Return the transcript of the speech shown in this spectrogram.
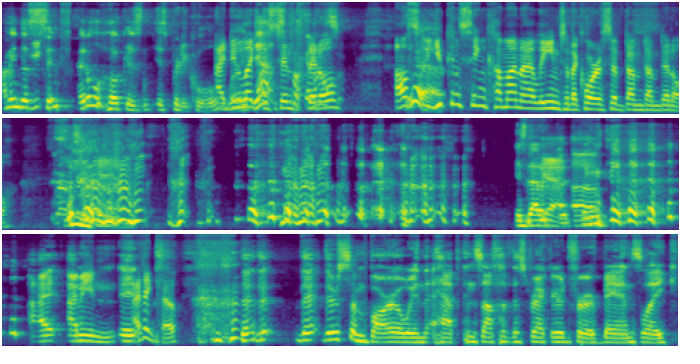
I mean, the synth fiddle hook is is pretty cool. I do like yeah, the it's synth fiddle. awesome. Also, Yeah. you can sing "Come On Eileen" to the chorus of "Dum Dum Diddle." Is that a Yeah, good uh. I I mean, it, I think so. the, the, the, there's some borrowing that happens off of this record for bands like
